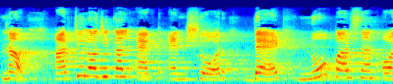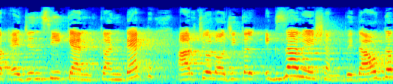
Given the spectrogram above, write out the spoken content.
Now, Archaeological Act ensure that no person or agency can conduct archaeological excavation without the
